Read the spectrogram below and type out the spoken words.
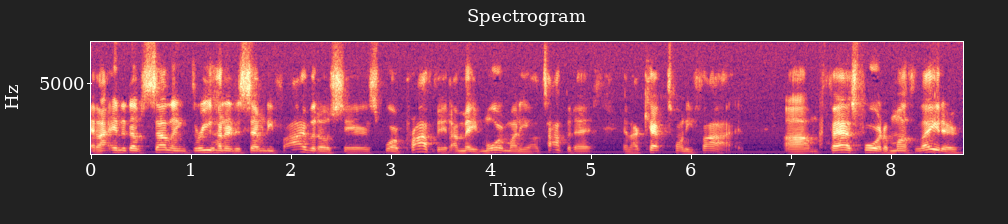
and I ended up selling 375 of those shares for a profit. I made more money on top of that, and I kept 25. Um, fast forward a month later,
